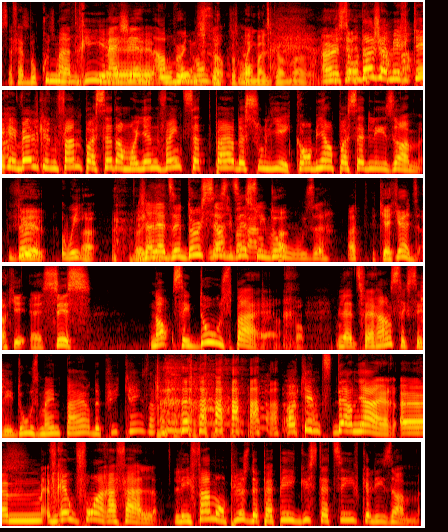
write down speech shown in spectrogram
Ça fait beaucoup de menteries. Imagine, en au peu de mot, mots. ça. C'est Oui. Un sondage américain révèle qu'une femme possède en moyenne 27 paires de souliers. Combien en possèdent les hommes? Deux. Phil. Oui. Ah. J'allais dire 2, 6, Non, j'ai pas 10 parlé, ou moi. 12. Ah, Quelqu'un a dit, OK, 6. Non, c'est 12 paires. Bon. La différence, c'est que c'est les 12 mêmes paires depuis 15 ans. OK, une petite dernière. Euh, vrai ou faux en rafale? Les femmes ont plus de papilles gustatives que les hommes.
